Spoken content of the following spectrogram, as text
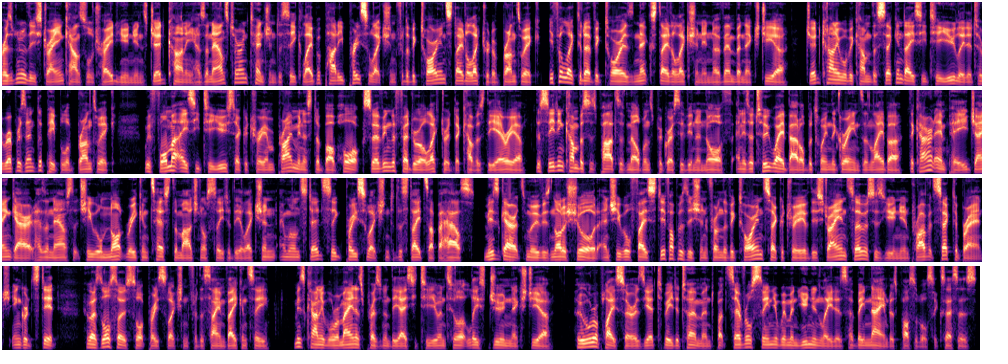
President of the Australian Council of Trade Unions, Ged Kearney, has announced her intention to seek Labor Party pre-selection for the Victorian state electorate of Brunswick. If elected at Victoria's next state election in November next year, Ged Kearney will become the second ACTU leader to represent the people of Brunswick, with former ACTU Secretary and Prime Minister Bob Hawke serving the federal electorate that covers the area. The seat encompasses parts of Melbourne's progressive inner north and is a two way battle between the Greens and Labor. The current MP, Jane Garrett, has announced that she will not recontest the marginal seat of the election and will instead seek pre selection to the state's upper house. Ms. Garrett's move is not assured and she will face stiff opposition from the Victorian Secretary of the Australian Services Union Private Sector Branch, Ingrid Stitt who has also sought pre selection for the same vacancy. Ms. Kearney will remain as president of the ACTU until at least June next year. Who will replace her is yet to be determined, but several senior women union leaders have been named as possible successors.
